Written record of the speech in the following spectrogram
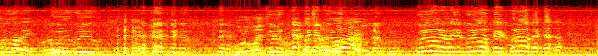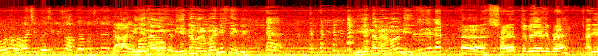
গুরু হবে। গুরু গুরু। গুরু বলছি। গুরু বলছে। গুরু হবে। গুরু গুরু হবে বলছে গুরু হবে গুরু হবে। বলছি বেশি কিছু আবদার করছি না। না নিজের নাম নিজের নাম এরম নিস নাকি তুই? হ্যাঁ। নিজের নাম নিস নিজের হ্যাঁ, সাড়ে আটটা বেজে গেছে প্রায়। আজকে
